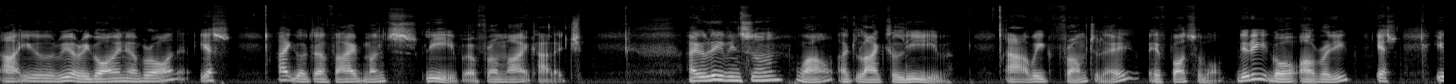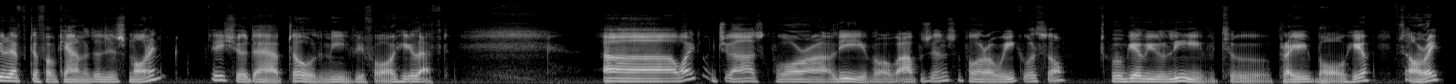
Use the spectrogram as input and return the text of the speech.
Are you really going abroad? Yes, I got a five months leave from my college. Are you leaving soon? Well, I'd like to leave a week from today, if possible. Did he go already? Yes, he left for Canada this morning. He should have told me before he left. Uh, why don't you ask for a leave of absence for a week or so? Who gave you leave to play ball here? Sorry,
